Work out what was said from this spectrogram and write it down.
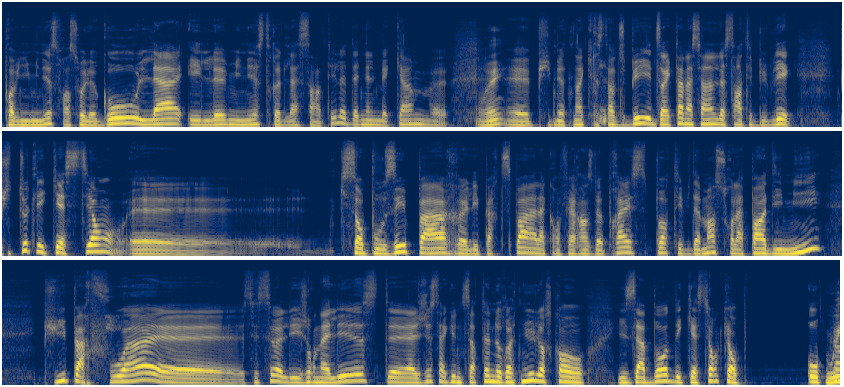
premier ministre François Legault, là et le ministre de la Santé, là, Daniel McCam, Oui. puis maintenant Christian Dubé, directeur national de santé publique. Puis toutes les questions qui sont posées par les participants à la conférence de presse portent évidemment sur la pandémie. Puis parfois, euh, c'est ça, les journalistes euh, agissent avec une certaine retenue lorsqu'on ils abordent des questions qui ont aucun Oui.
